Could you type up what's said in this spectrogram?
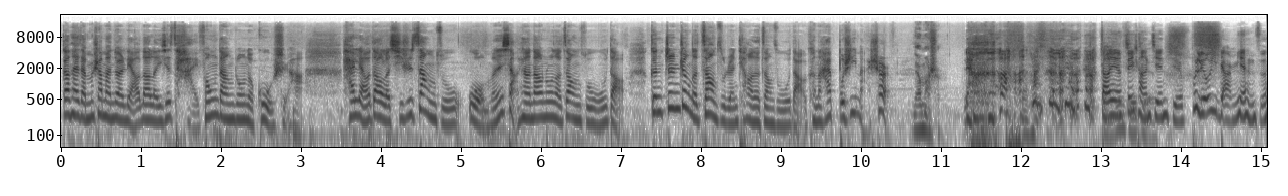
刚才咱们上半段聊到了一些采风当中的故事哈，还聊到了其实藏族我们想象当中的藏族舞蹈，跟真正的藏族人跳的藏族舞蹈可能还不是一码事儿。两码事儿。导演非常坚决，不留一点面子。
